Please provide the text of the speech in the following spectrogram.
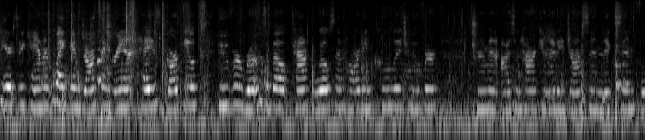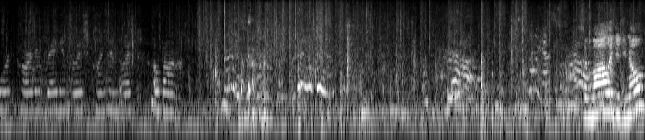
Pierce, Buchanan, Lincoln, Johnson, Grant, Hayes, Garfield, Hoover, Roosevelt, Taft, Wilson, Harding, Coolidge, Hoover, Truman, Eisenhower, Kennedy, Johnson, Nixon, Ford, Carter, Reagan, Bush, Clinton, Bush, Obama. So, Molly, did you know?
